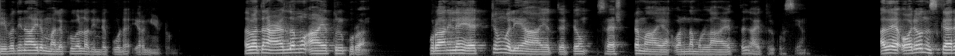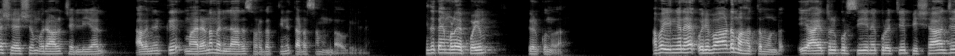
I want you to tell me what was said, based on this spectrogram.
എഴുപതിനായിരം മലക്കുകൾ അതിന്റെ കൂടെ ഇറങ്ങിയിട്ടുണ്ട്. അതുപോലെ തന്നെ ആയലമു ആയത്തുൽ ഖുർആൻ. ഖുറാനിലെ ഏറ്റവും വലിയ ആയത്ത് ഏറ്റവും ശ്രേഷ്ഠമായ വണ്ണമുള്ള ആയത്ത് ആയത്തുൽ കുർസിയാണ്. അത് ഓരോ നിസ്കാര ശേഷം ഒരാൾ ചെല്ലിയാൽ അവനക്ക് മരണമല്ലാതെ സ്വർഗത്തിന് തടസ്സമുണ്ടാവുകയില്ല. ഇതൊക്കെ നമ്മൾ എപ്പോഴും കേൾക്കുന്നതാണ്. അപ്പൊ ഇങ്ങനെ ഒരുപാട് മഹത്വമുണ്ട്. ഈ ആയത്തുൽ കുർസീനെ കുറിച്ച് പിശാജ്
